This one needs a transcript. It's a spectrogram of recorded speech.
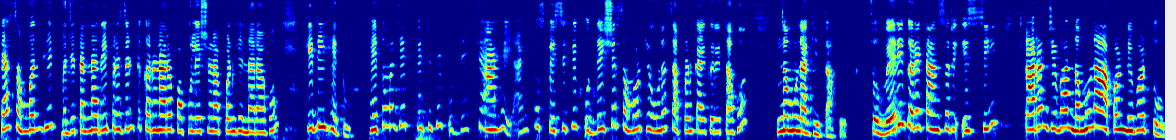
त्या संबंधित म्हणजे त्यांना रिप्रेझेंट करणारं पॉप्युलेशन आपण घेणार आहोत. किती हेतू? हेतू म्हणजे एक स्पेसिफिक उद्देश आहे आणि तो स्पेसिफिक उद्देश समोर ठेवूनच आपण काय करीत आहोत? नमुना घेत आहोत. So very correct answer is C कारण जेव्हा नमुना आपण निवडतो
